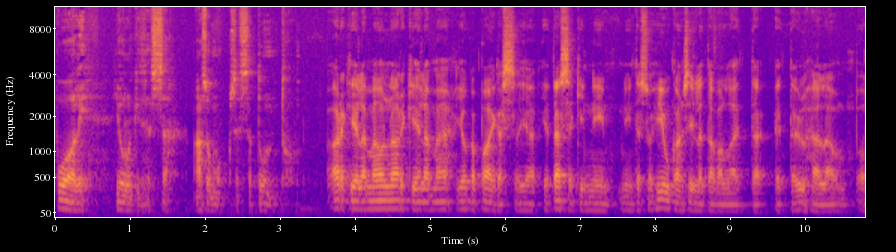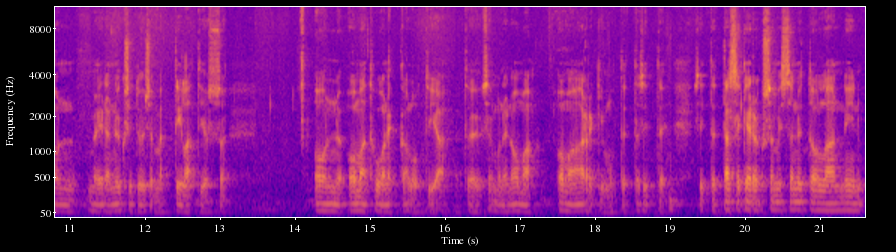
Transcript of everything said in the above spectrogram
puoli julkisessa asumuksessa tuntuu? Arkielämä on arkielämää joka paikassa ja, ja tässäkin niin, niin tässä on hiukan sillä tavalla, että, että ylhäällä on, on meidän yksityisemmät tilat, jossa on omat huonekalut ja semmoinen oma, oma arki, mutta että sitten, sitten tässä kerroksessa, missä nyt ollaan, niin,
